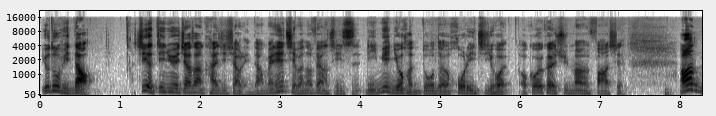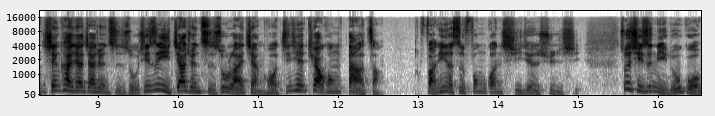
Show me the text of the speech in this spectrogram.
YouTube 频道，记得订阅加上开启小铃铛，每天起盘都非常及时，里面有很多的获利机会哦，各位可以去慢慢发现。好，先看一下加权指数，其实以加权指数来讲的话，今天跳空大涨，反映的是封关期间的讯息，所以其实你如果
